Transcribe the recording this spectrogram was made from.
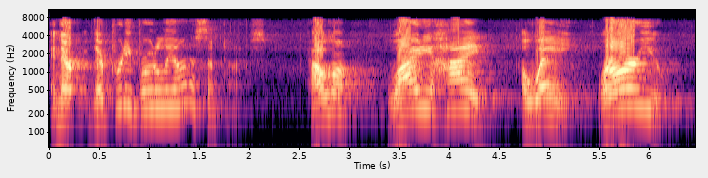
And they're, they're pretty brutally honest sometimes. How long? Why do you hide away? Where are you?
